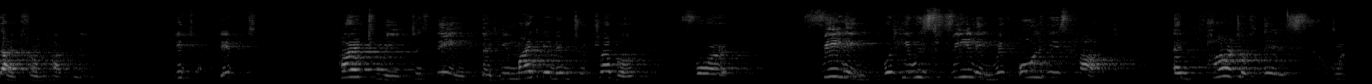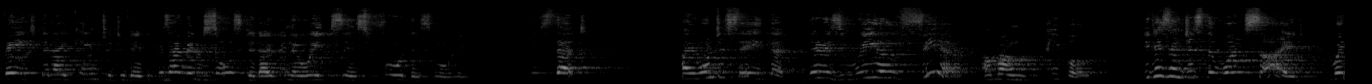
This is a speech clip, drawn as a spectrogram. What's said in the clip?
that from happening. It, it hurt me to think that he might get into trouble for feeling what he was feeling with all his heart. And part of this debate that I came to today, because I'm exhausted, I've been awake since 4 this morning, is that I want to say that there is real fear among people. It isn't just the one side. When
